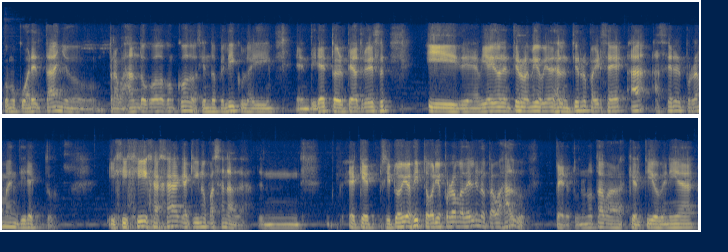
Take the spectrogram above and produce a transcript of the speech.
como 40 años trabajando codo con codo, haciendo películas y en directo el teatro y eso, y había ido al entierro, el amigo había dejado el entierro para irse a hacer el programa en directo. Y jiji, jaja, que aquí no pasa nada. Mm, que si tú habías visto varios programas de él, notabas algo, pero tú no notabas que el tío venía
